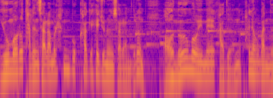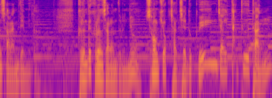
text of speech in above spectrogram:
유머로 다른 사람을 행복하게 해주는 사람들은 어느 모임에 가든 환영받는 사람이 됩니다. 그런데 그런 사람들은요 성격 자체도 굉장히 따뜻한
